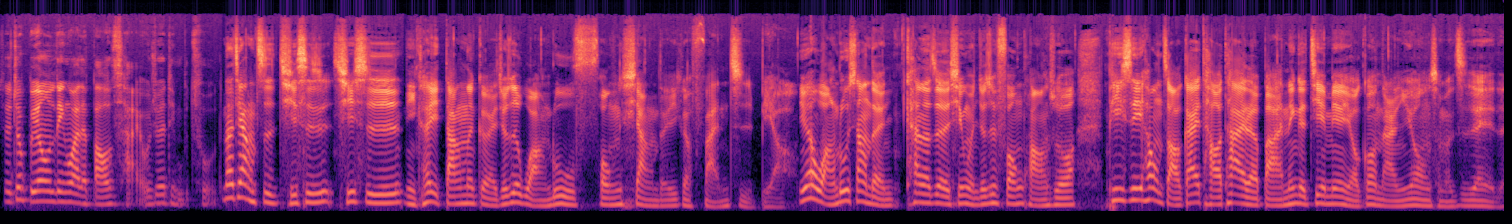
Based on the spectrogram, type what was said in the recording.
所以就不用另外的包材，我觉得挺不错的。那这样子，其实其实你可以当那个，就是网络风向的一个反指标。因为网络上的人看到这个新闻，就是疯狂说 PC Home 早该淘汰了吧，那个界面有够难用，什么之类的。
